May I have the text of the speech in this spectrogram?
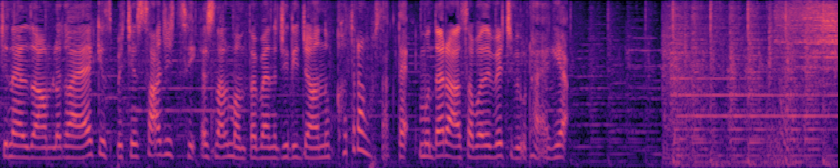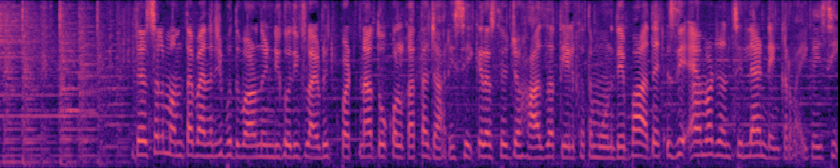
ਜਿਨ੍ਹਾਂ ਇਲਜ਼ਾਮ ਲਗਾਇਆ ਕਿ ਇਸ ਪਿੱਛੇ ਸਾਜ਼ਿਸ਼ ਸੀ, ਇਸ ਨਾਲ ਮਮਤਾ ਬੈਨਰਜੀ ਦੀ ਜਾਨ ਨੂੰ ਖਤਰਾ ਹੋ ਸਕਦਾ ਹੈ। ਮੁੱਦਾ ਰਾਜ ਸਭਾ ਦੇ ਵਿੱਚ ਵੀ ਉਠਾਇਆ ਗਿਆ। ਦਰਅਸਲ, ਮਮਤਾ ਬੈਨਰਜੀ ਬੁੱਧਵਾਰ ਨੂੰ ਇੰਡੀਗੋ ਦੀ ਫਲਾਈਟ ਵਿੱਚ ਪਟਨਾ ਤੋਂ ਕੋਲਕਾਤਾ ਜਾ ਰਹੀ ਸੀ, ਕਿ ਰਸਤੇ 'ਚ ਜਹਾਜ਼ ਦਾ ਤੇਲ ਖਤਮ ਹੋਣ ਦੇ ਬਾਅਦ ਇਸ ਦੀ ਐਮਰਜੈਂਸੀ ਲੈਂਡਿੰਗ ਕਰਵਾਈ ਗਈ ਸੀ।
